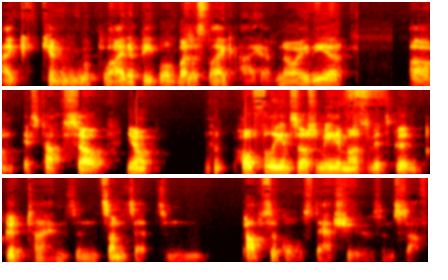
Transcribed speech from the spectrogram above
I can reply to people, but it's like I have no idea. Um, it's tough. So you know, hopefully in social media, most of it's good good times and sunsets and popsicle statues and stuff.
